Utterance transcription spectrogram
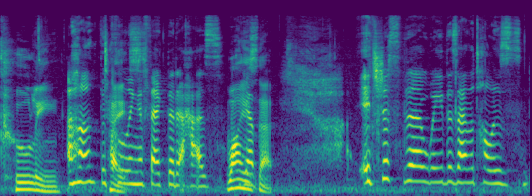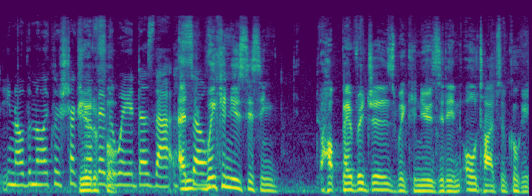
cooling Uh-huh, the cooling effect that it has. Why Yep. is that? It's just the way the xylitol is, you know, the molecular structure of it, Beautiful. the way it does that. And so, we can use this in hot beverages, we can use it in all types of cooking.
